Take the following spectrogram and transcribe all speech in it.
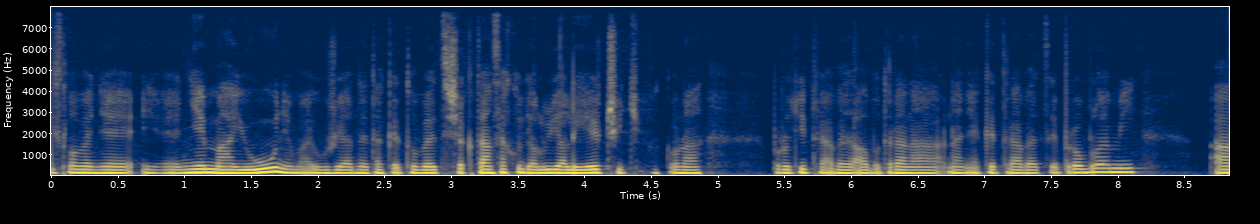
vyslovene je, nemajú, nemajú žiadne takéto veci, však tam sa chodia ľudia liečiť ako na protitráve alebo teda na, na nejaké tráviacie problémy. A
